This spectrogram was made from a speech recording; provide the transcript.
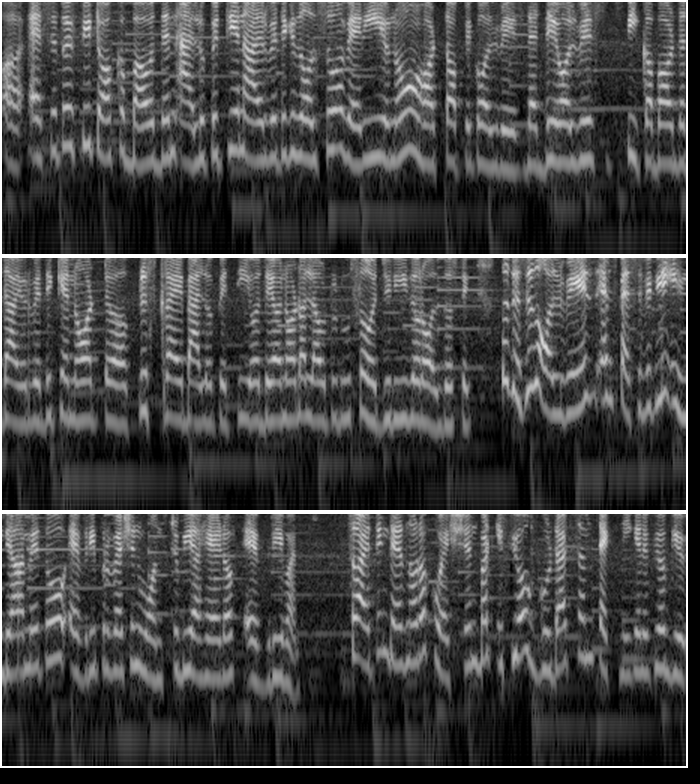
uh, if we talk about, then allopathy and Ayurvedic is also a very, you know, hot topic always that they always speak about that Ayurvedic cannot uh, prescribe allopathy or they are not allowed to do surgeries or all those things. So, this is always and specifically India, mein to every profession wants to be ahead of everyone. So, I think there's not a question, but if you're good at some technique and if you're give,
